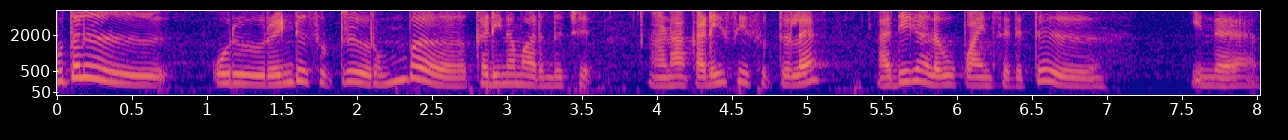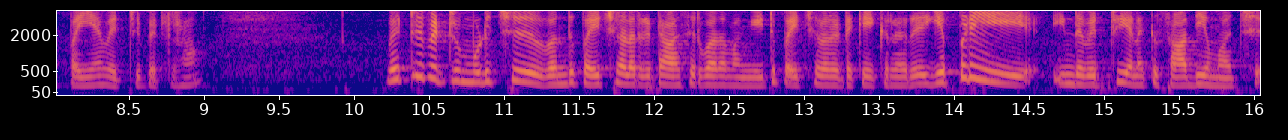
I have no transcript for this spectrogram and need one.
முதல் ஒரு ரெண்டு சுற்று ரொம்ப கடினமாக இருந்துச்சு. ஆனால் கடைசி சுற்றில் அதிக அளவு பாயிண்ட்ஸ் எடுத்து இந்த பையன் வெற்றி பெற்றுறான் வெற்றி பெற்று முடித்து வந்து பயிற்சியாளர்கிட்ட ஆசீர்வாதம் வாங்கிட்டு பயிற்சியாளர்கிட்ட கேட்குறாரு எப்படி இந்த வெற்றி எனக்கு சாத்தியமாச்சு?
